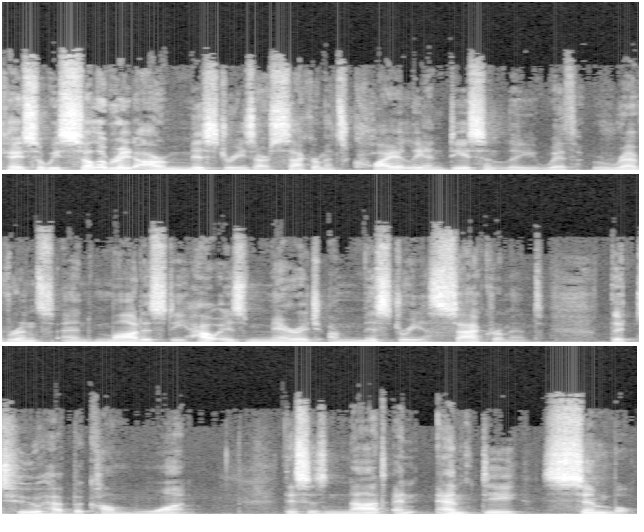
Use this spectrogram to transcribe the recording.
Okay, so we celebrate our mysteries, our sacraments, quietly and decently with reverence and modesty. How is marriage a mystery, a sacrament? The two have become one. This is not an empty symbol.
